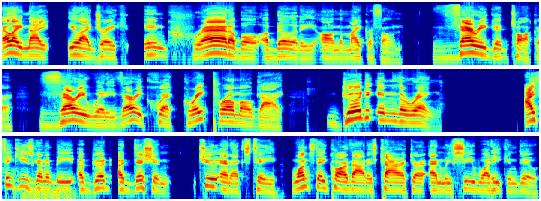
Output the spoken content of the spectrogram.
LA Knight, Eli Drake, incredible ability on the microphone. Very good talker, very witty, very quick, great promo guy, good in the ring. I think he's going to be a good addition to NXT once they carve out his character and we see what he can do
